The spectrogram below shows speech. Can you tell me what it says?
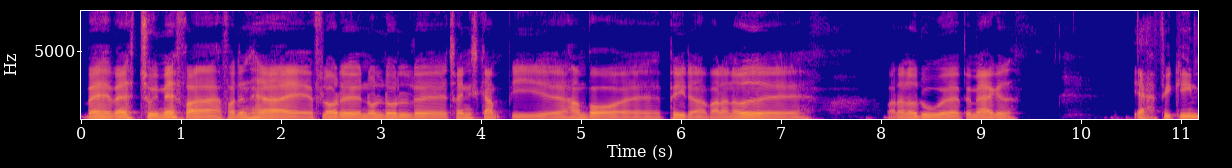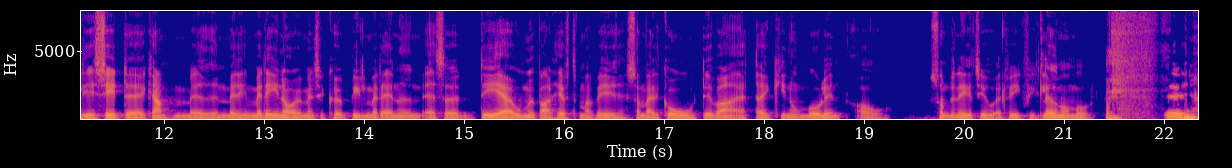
Hvad, hvad tog I med fra, fra den her øh, flotte 0-0 øh, træningskamp i øh, Hamburg, øh, Peter? Var der noget, øh, var der noget du øh, bemærkede? Jeg fik egentlig set uh, kampen med, med, med det ene øje, mens jeg kørte bil med det andet. Altså, det jeg umiddelbart hæfter mig ved, som er det gode, det var, at der ikke gik nogen mål ind, og som det negative, at vi ikke fik lavet nogen mål. øh,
